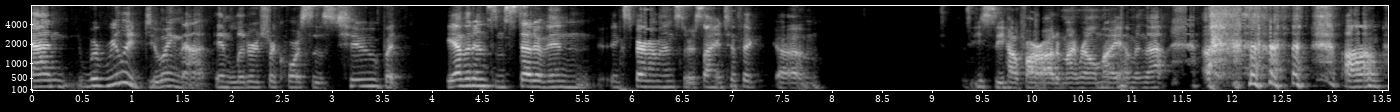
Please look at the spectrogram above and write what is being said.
And we're really doing that in literature courses too, but the evidence instead of in experiments or scientific, um, you see how far out of my realm I am in that, um,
